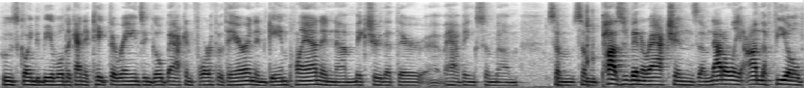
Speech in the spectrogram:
who's going to be able to kind of take the reins and go back and forth with Aaron and game plan and um, make sure that they're uh, having some. Um, some some positive interactions, um, not only on the field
